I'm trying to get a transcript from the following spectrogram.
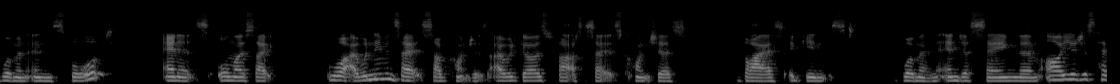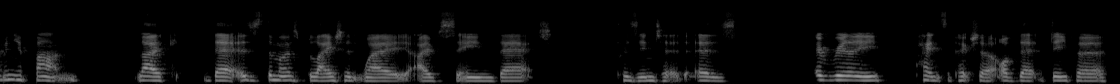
women in sport. And it's almost like, well, I wouldn't even say it's subconscious. I would go as far to say it's conscious bias against women and just seeing them, oh, you're just having your fun. Like, that is the most blatant way I've seen that presented is it really paints a picture of that deeper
